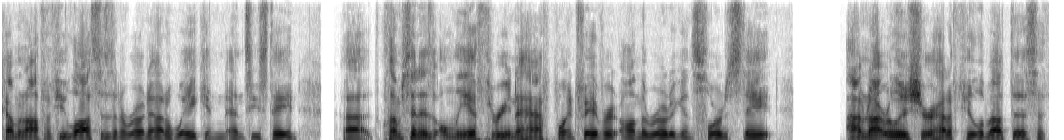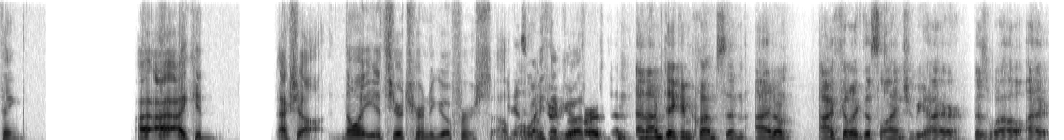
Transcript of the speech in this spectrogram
coming off a few losses in a row now to Wake and NC State. Uh, Clemson is only a three and a half point favorite on the road against Florida State. I'm not really sure how to feel about this. I think I, I, I could actually no. It's your turn to go first. I'll, let me think about first, and, and I'm taking Clemson. I don't. I feel like this line should be higher as well. I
